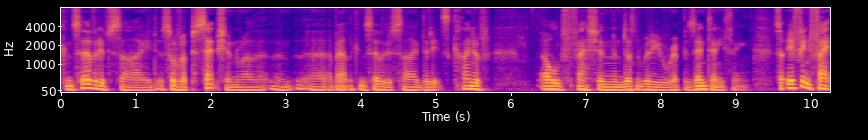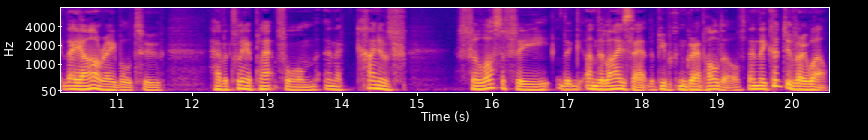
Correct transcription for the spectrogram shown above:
conservative side, a sort of a perception rather than uh, about the conservative side that it's kind of old fashioned and doesn't really represent anything. So, if in fact they are able to have a clear platform and a kind of philosophy that underlies that that people can grab hold of, then they could do very well.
